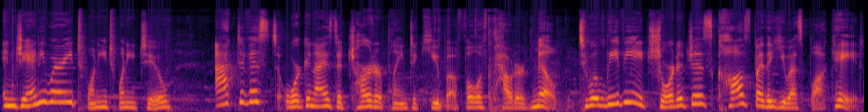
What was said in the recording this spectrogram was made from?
In January 2022, activists organized a charter plane to Cuba full of powdered milk to alleviate shortages caused by the U.S. blockade.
